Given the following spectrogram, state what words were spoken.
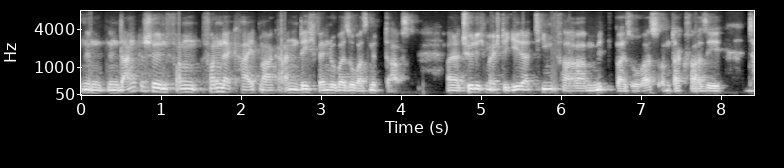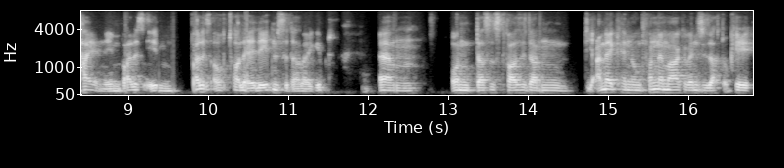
Ein, Dankeschön von, von der Kite-Marke an dich, wenn du bei sowas mit darfst. Weil natürlich möchte jeder Teamfahrer mit bei sowas und da quasi teilnehmen, weil es eben, weil es auch tolle Erlebnisse dabei gibt. Ähm, und das ist quasi dann die Anerkennung von der Marke, wenn sie sagt, okay,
